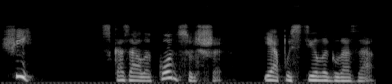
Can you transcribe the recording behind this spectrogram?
«Фи!» сказала консульша и опустила глаза.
